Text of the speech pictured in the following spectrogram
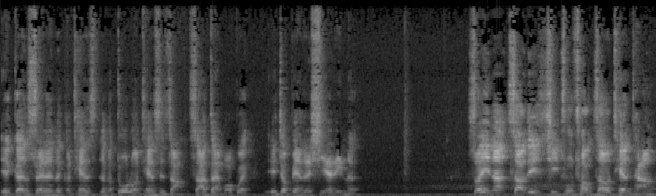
也跟随了那个天那个堕落天使长撒旦魔鬼，也就变成邪灵了。所以呢，上帝起初创造天堂，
